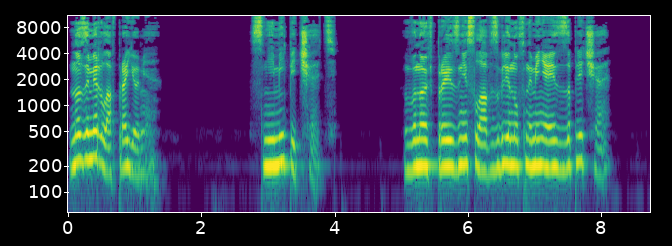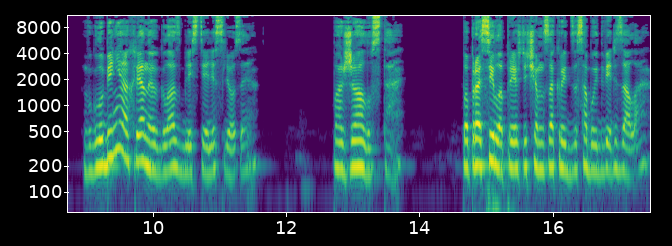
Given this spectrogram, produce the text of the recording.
но замерла в проеме. «Сними печать», — вновь произнесла, взглянув на меня из-за плеча. В глубине охряных глаз блестели слезы. «Пожалуйста», — попросила, прежде чем закрыть за собой дверь зала.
